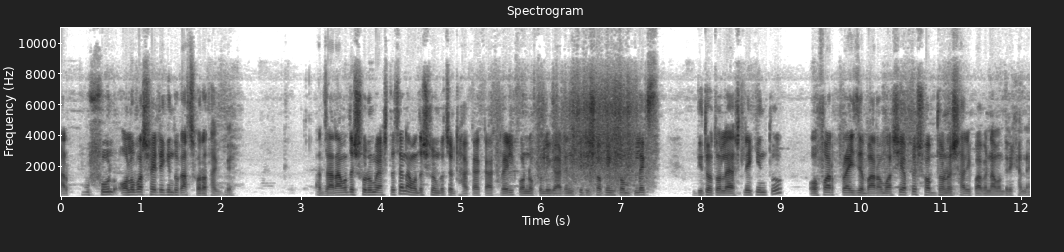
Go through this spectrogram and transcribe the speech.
আর ফুল ওভার সাইডে কিন্তু কাজ করা থাকবে। আর যারা আমাদের শোরুমে আসতে চান, আমাদের শোরুমটা হচ্ছে Dhaka Kakrail, Karnaphuli garden city shopping complex. দ্বিতীয় তলায় আসলেই কিন্তু অফার প্রাইজে বারো মাসে আপনি সব ধরনের শাড়ি পাবেন আমাদের এখানে।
